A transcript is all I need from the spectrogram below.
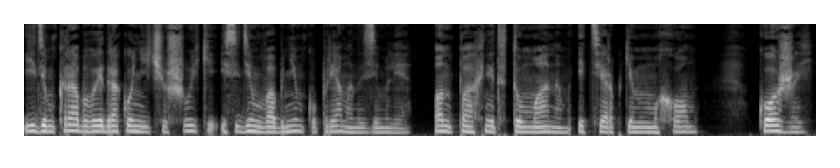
едим крабовые драконьи чешуйки и сидим в обнимку прямо на земле. Он пахнет туманом и терпким мхом, кожей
